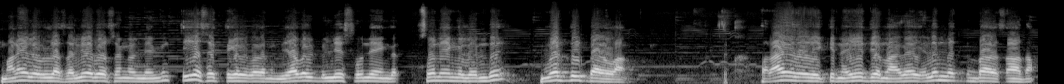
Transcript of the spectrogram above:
மனையில் உள்ள சல்லிய தோஷங்கள் நீங்கும். தீய சக்திகள் வழங்கும். ஏவல் பில்லி சூனியங்கள் சூனியங்களிலிருந்து நிவர்த்தி பெறலாம். வராக தேவிக்கு நைவேத்தியமாக எலும்பு சாதம்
